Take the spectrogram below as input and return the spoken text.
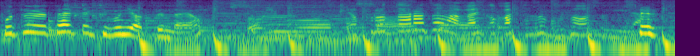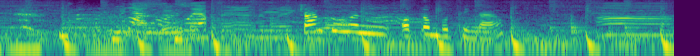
보트 탈 때 기분이 어땠나요? 옆으로 떨어져 나갈 것 같아서 무서웠습니다. 그냥 놀고요. 땅콩은 어떤 보트인가요? 어,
